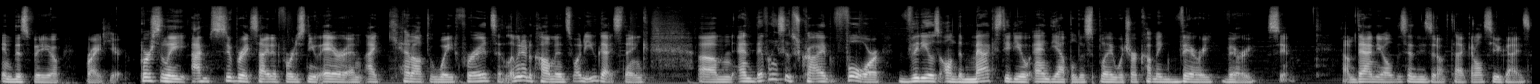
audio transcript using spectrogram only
in this video right here. Personally, I'm super excited for this new Air and I cannot wait for it. So let me know in the comments, what do you guys think? Um, and definitely subscribe for videos on the Mac Studio and the Apple Display, which are coming very, very soon. I'm Daniel, this is of Tech, and I'll see you guys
